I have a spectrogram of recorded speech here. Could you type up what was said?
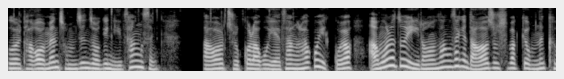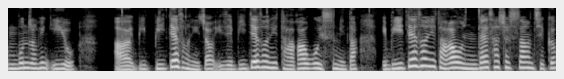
9 월 다가오면 점진적인 이 상승 나와 줄 거라고 예상을 하고 있고요. 아무래도 이런 상승이 나와 줄 수밖에 없는 근본적인 이유. 아, 미, 미대선이죠. 이제 미대선이 다가오고 있습니다. 이 미대선이 다가오고 있는데 사실상 지금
